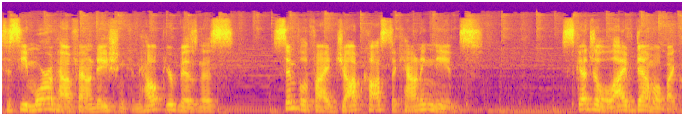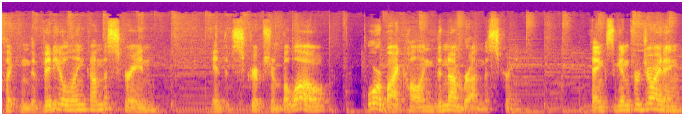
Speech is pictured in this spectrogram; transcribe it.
To see more of how Foundation can help your business simplify job cost accounting needs, schedule a live demo by clicking the video link on the screen, in the description below, or by calling the number on the screen. Thanks again for joining.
